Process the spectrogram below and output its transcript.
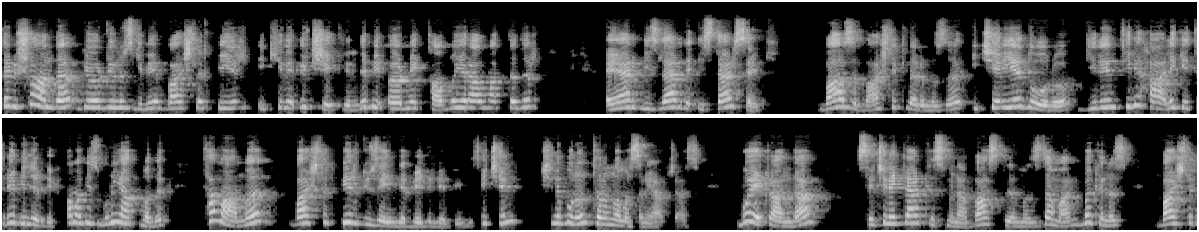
Tabii şu anda gördüğünüz gibi başlık 1, 2 ve 3 şeklinde bir örnek tablo yer almaktadır. Eğer bizler de istersek bazı başlıklarımızı içeriye doğru girintili hale getirebilirdik. Ama biz bunu yapmadık. Tamamı başlık bir düzeyinde belirlediğimiz için şimdi bunun tanımlamasını yapacağız. Bu ekranda seçenekler kısmına bastığımız zaman bakınız başlık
